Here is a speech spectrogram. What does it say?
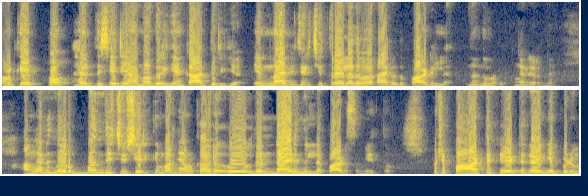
അവൾക്ക് എപ്പോ ഹെൽത്ത് ശരിയാണെന്നോ അതൊരു ഞാൻ കാത്തിരിക്കുക എന്നാലും ശരി ചിത്രമില്ലാതെ വേറെ ആരും ഇത് പാടില്ല. എന്ന് പറ- അങ്ങനെ പറഞ്ഞു. അങ്ങനെ നിർബന്ധിച്ചു. ശരിക്കും പറഞ്ഞാൽ അവൾക്ക് ഒരു ഇത് ഉണ്ടായിരുന്നില്ല പാട് സമയത്തും. പക്ഷെ പാട്ട് കേട്ട് കഴിഞ്ഞപ്പോഴും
